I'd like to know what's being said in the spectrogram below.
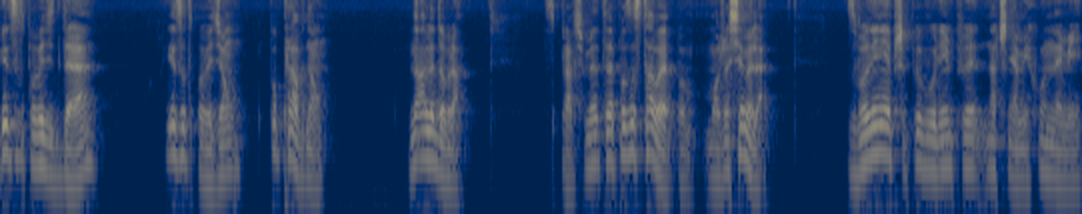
Więc odpowiedź D jest odpowiedzią poprawną. No ale dobra, sprawdźmy te pozostałe, bo może się mylę. Zwolnienie przepływu limfy naczyniami chłonnymi.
